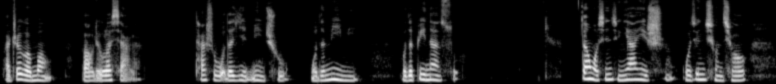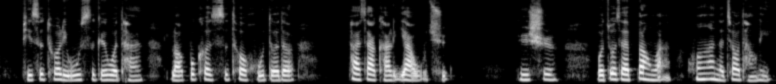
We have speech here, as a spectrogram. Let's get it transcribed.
把这个梦保留了下来。它是我的隐秘处，我的秘密，我的避难所。当我心情压抑时，我竟请求皮斯托里乌斯给我弹老布克斯特胡德的帕萨卡里亚舞曲。于是，我坐在傍晚昏暗的教堂里，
